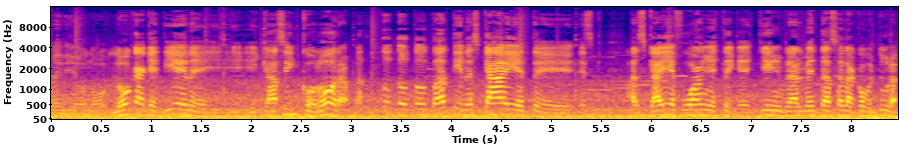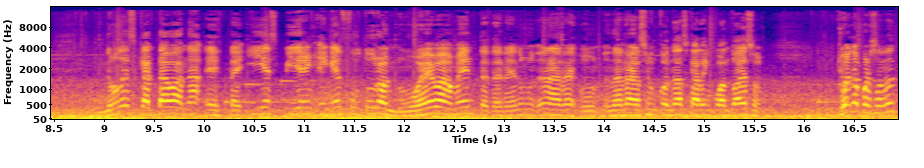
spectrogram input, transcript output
medio loca que tiene y, casi incolora. Total, tiene Sky, este, Sky F1, este, que es quien realmente hace la cobertura. No descartaba este, ESPN en el futuro nuevamente tener una, una relación con NASCAR en cuanto a eso. Yo en lo personal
